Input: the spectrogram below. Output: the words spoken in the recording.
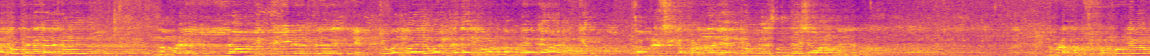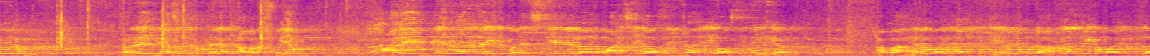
ആയോധന കലകൾ നമ്മുടെ എല്ലാം വ്യക്തി ജീവിതത്തിൽ ഏറ്റവും അനിവാര്യമായിട്ടുള്ള കാര്യമാണ്. നമ്മുടെയൊക്കെ ആരോഗ്യം സംരക്ഷിക്കപ്പെടുന്നതിന് ഏറ്റവും വലിയ സന്ദേശമാണ് നൽകുന്നത്. നമ്മുടെ കൊച്ചു പെൺകുട്ടികൾ പോലും കളരിഭ്യാസത്തിലൂടെ അവർ സ്വയം ആരെയും നേരിടാനുള്ള ഇത് നേരിടാനുള്ള മാനസികാവസ്ഥയും ശാരീരികാവസ്ഥയും നേടുകയാണ് അപ്പോൾ അങ്ങനെ പറഞ്ഞാൽ ഇത് കേവലം ഒരു ആധ്യാത്മികമായിട്ടുള്ള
